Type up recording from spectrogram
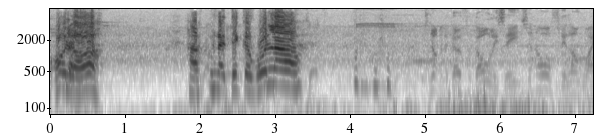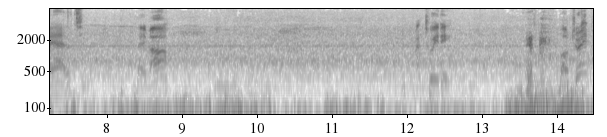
Alah. Aku nak take a bola. He's not going to go for goal, is he? He's an awfully long way out. Neymar. Matuidi. Modric.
